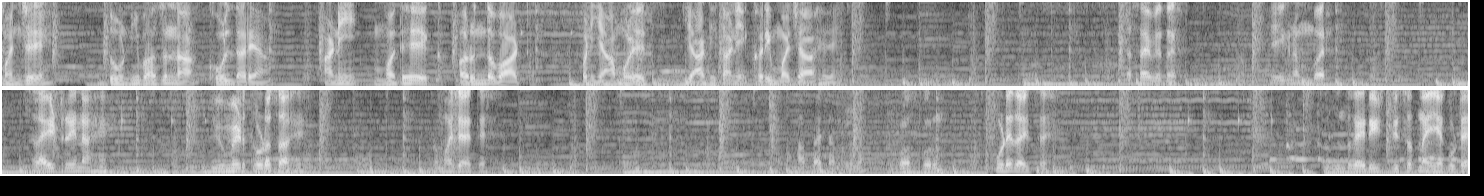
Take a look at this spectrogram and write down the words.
म्हणजे दोन्ही बाजूंना खोल दऱ्या आणि मध्ये एक अरुंद वाट. पण यामुळेच या ठिकाणी खरी मजा आहे. कसा आहे वेदर एक नंबर लाइट ट्रेन आहे. ह्युमिड थोडंसं आहे. पण मजा येते. हा पॅच आपल्याला क्रॉस करून पुढे जायचं आहे अजून तर काही रीच दिसत नाही आहे कुठे.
